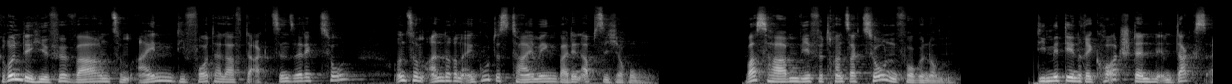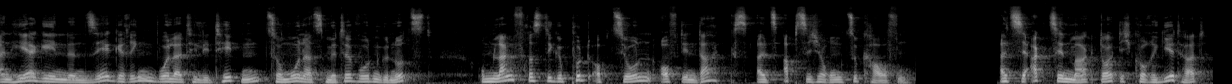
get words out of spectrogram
Gründe hierfür waren zum einen die vorteilhafte Aktienselektion und zum anderen ein gutes Timing bei den Absicherungen. Was haben wir für Transaktionen vorgenommen? Die mit den Rekordständen im DAX einhergehenden sehr geringen Volatilitäten zur Monatsmitte wurden genutzt, um langfristige Put-Optionen auf den DAX als Absicherung zu kaufen. Als der Aktienmarkt deutlich korrigiert hat,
